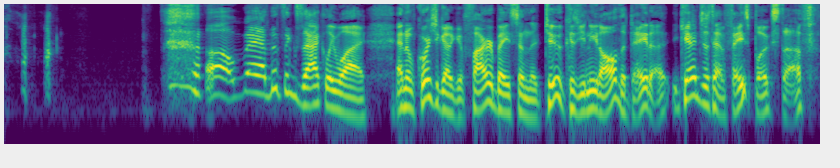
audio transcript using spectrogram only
oh man, that's exactly why. And of course, you got to get Firebase in there too because you need all the data. You can't just have Facebook stuff.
